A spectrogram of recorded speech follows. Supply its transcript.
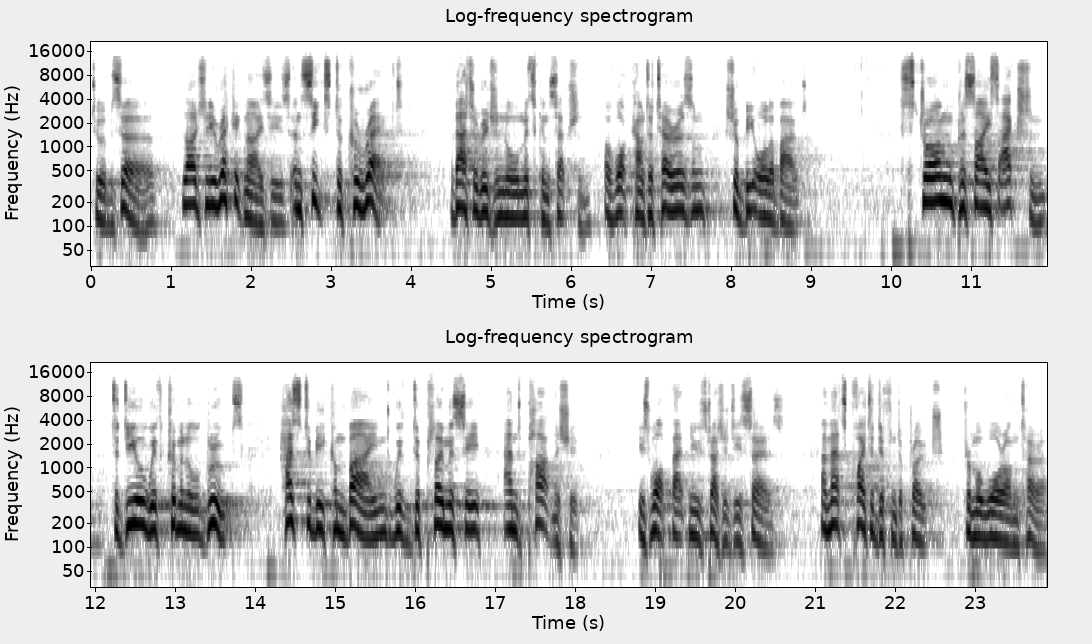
to observe, largely recognizes and seeks to correct that original misconception of what counterterrorism should be all about. Strong, precise action to deal with criminal groups has to be combined with diplomacy and partnership, is what that new strategy says. And that's quite a different approach from a war on terror.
